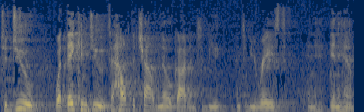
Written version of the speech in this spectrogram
to do what they can do to help the child know God and to be, and to be raised in, in him.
